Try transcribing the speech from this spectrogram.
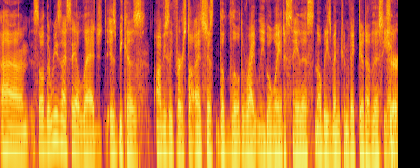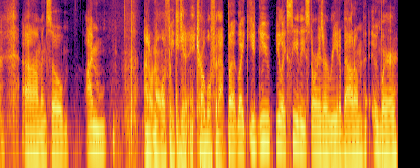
Um, so the reason I say alleged is because obviously, first off, it's just the, the, the right legal way to say this. Nobody's been convicted of this yet. Sure. Um, and so I'm, I don't know if we could get any trouble for that, but like you, you, you like see these stories or read about them where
